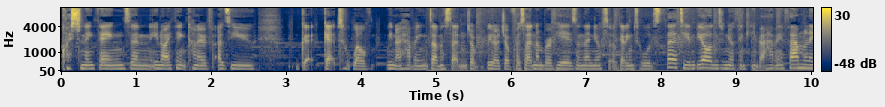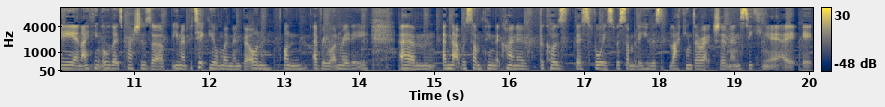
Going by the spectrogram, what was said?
questioning things. And, you know, I think kind of as you get, get to, well, you know, having done a certain job, you know, job for a certain number of years, and then you're sort of getting towards 30 and beyond, and you're thinking about having a family. And I think all those pressures are, you know, particularly on women, but on, on everyone really. Um, and that was something that kind of, because this voice was somebody who was lacking direction and seeking it, it, it,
